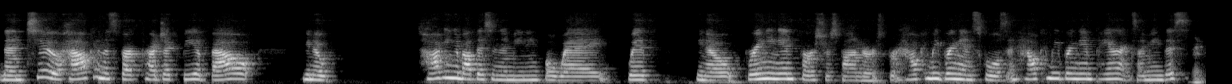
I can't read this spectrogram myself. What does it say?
Then two, how can the Spark Project be about, you know, talking about this in a meaningful way with, you know, bringing in first responders, how can we bring in schools and how can we bring in parents? I mean, this Right.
